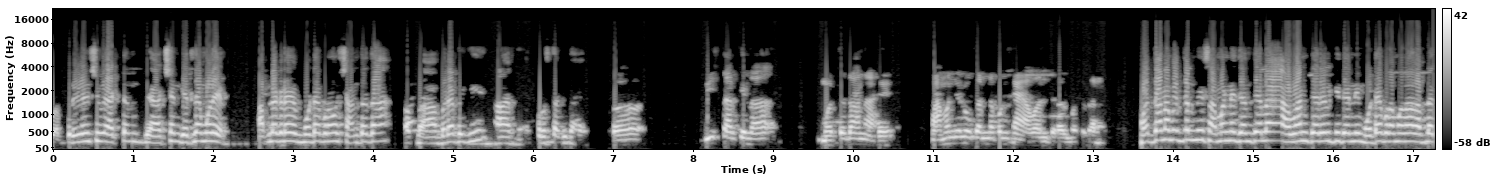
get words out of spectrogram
प्रिव्हेन्टिव्ह ऍक्शन घेतल्यामुळे आपल्याकडे मोठ्या प्रमाणात शांतता बऱ्यापैकी प्रस्थापित आहे. वीस तारखेला मतदान आहे. सामान्य लोकांना पण काय आवाहन कराल मतदान मतदानाबद्दल मी सामान्य जनतेला आवाहन करेल की त्यांनी मोठ्या प्रमाणावर आपल्या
